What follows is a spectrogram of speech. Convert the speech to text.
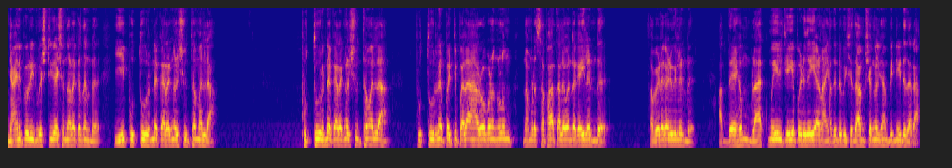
ഞാനിപ്പോൾ ഒരു ഇൻവെസ്റ്റിഗേഷൻ നടക്കുന്നുണ്ട്. ഈ പുത്തൂരിന്റെ കരങ്ങൾ ശുദ്ധമല്ല. പുത്തൂരിന്റെ കരങ്ങൾ ശുദ്ധമല്ല. പുത്തൂരിനെ പറ്റി പല ആരോപണങ്ങളും നമ്മുടെ സഭാ തലവന്റെ കയ്യിലുണ്ട് സഭയുടെ കഴിവിലുണ്ട്. അദ്ദേഹം ബ്ലാക്ക് മെയിൽ ചെയ്യപ്പെടുകയാണ്. അതിന്റെ വിശദാംശങ്ങൾ ഞാൻ പിന്നീട് തരാം.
